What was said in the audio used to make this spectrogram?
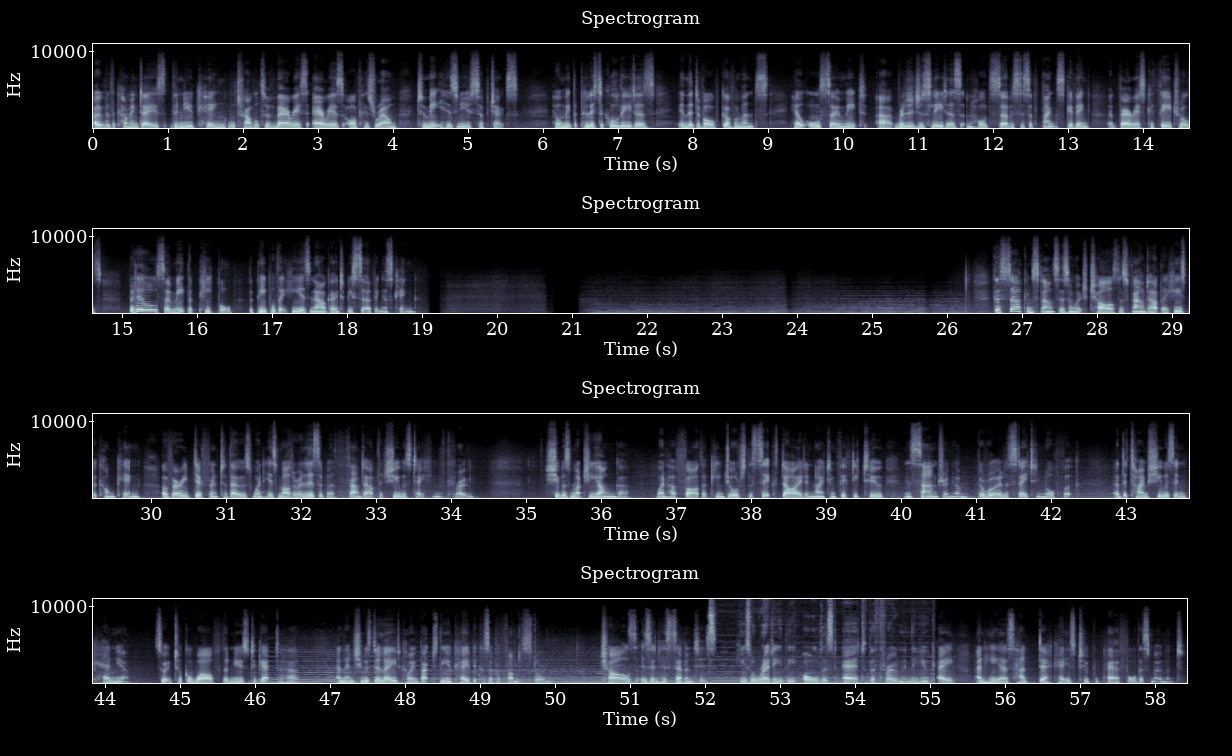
Over the coming days, the new king will travel to various areas of his realm to meet his new subjects. He'll meet the political leaders in the devolved governments. He'll also meet uh, religious leaders and hold services of thanksgiving at various cathedrals, but he'll also meet the people, the people that he is now going to be serving as king. The circumstances in which Charles has found out that he's become king are very different to those when his mother Elizabeth found out that she was taking the throne. She was much younger when her father, King George VI, died in 1952 in Sandringham, the royal estate in Norfolk. At the time, she was in Kenya, so it took a while for the news to get to her, and then she was delayed coming back to the UK because of a thunderstorm. Charles is in his 70s. He's already the oldest heir to the throne in the UK, and he has had decades to prepare for this moment.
